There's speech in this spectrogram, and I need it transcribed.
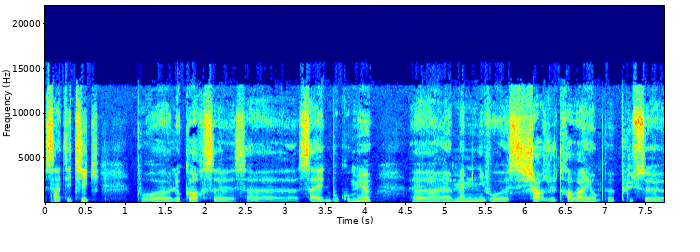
synthétique. Pour le corps, ça aide beaucoup mieux. Euh, même niveau charge de travail, on peut plus, euh,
